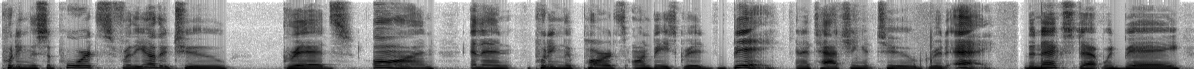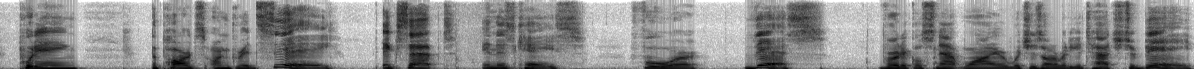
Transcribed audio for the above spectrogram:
putting the supports for the other two grids on, and then putting the parts on base grid B and attaching it to grid A. The next step would be putting the parts on grid C, except in this case for this vertical snap wire, which is already attached to B,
